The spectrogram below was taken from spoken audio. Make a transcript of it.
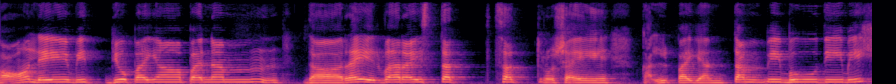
काले विद्युपयापनं दारैर्वरैस्तत्सदृशै कल्पयन्तं विभूतिभिः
